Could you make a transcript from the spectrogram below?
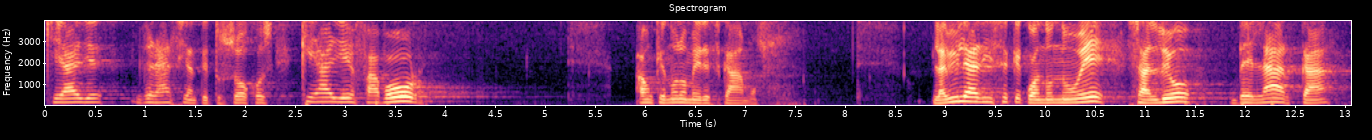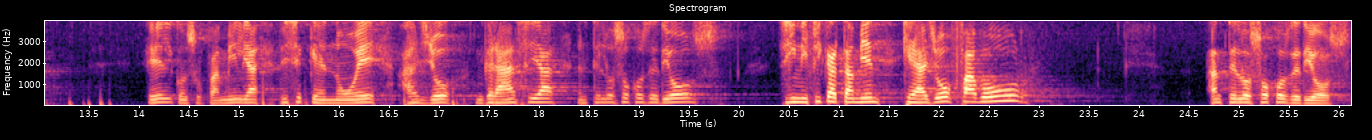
que, hay, gracia ante tus ojos, que haya favor, aunque no lo merezcamos. La Biblia dice que cuando Noé salió del arca, él con su familia, dice que Noé halló gracia ante los ojos de Dios. Significa también que halló favor ante los ojos de Dios.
